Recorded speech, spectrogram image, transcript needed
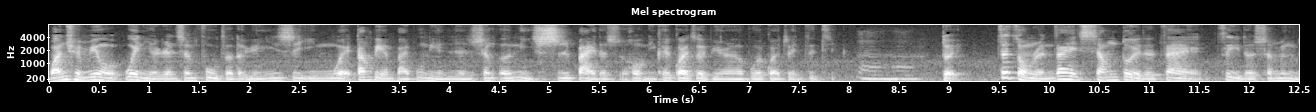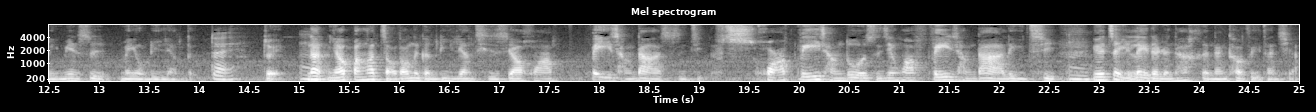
完全没有为你的人生负责的原因，是因为当别人摆布你的人生，而你失败的时候，你可以怪罪别人，而不会怪罪你自己。嗯哼，对，这种人在相对的在自己的生命里面是没有力量的。对对，那你要帮他找到那个力量，其实是要花非常大的时间，花非常多的时间，花非常大的力气。嗯，因为这一类的人，他很难靠自己站起来。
